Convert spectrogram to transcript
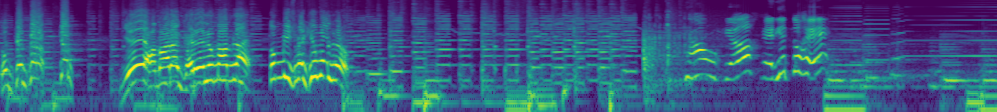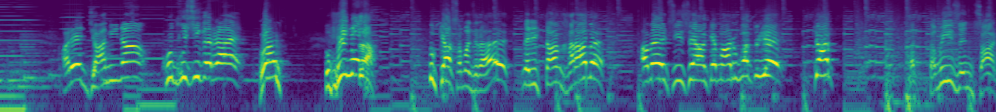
तुम चुप करो चुप। ये हमारा घरेलू मामला है। तुम बीच में क्यों बोल रहे हो? क्या हो गया? खैरियत तो है। अरे जानी ना खुदकुशी कर रहा है। What? तू फिर बोला। तू क्या समझ रहा है? मेरी टांग खराब है। अबे इसी से आके मारूँगा तुझे। चुप बदतमीज इंसान।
